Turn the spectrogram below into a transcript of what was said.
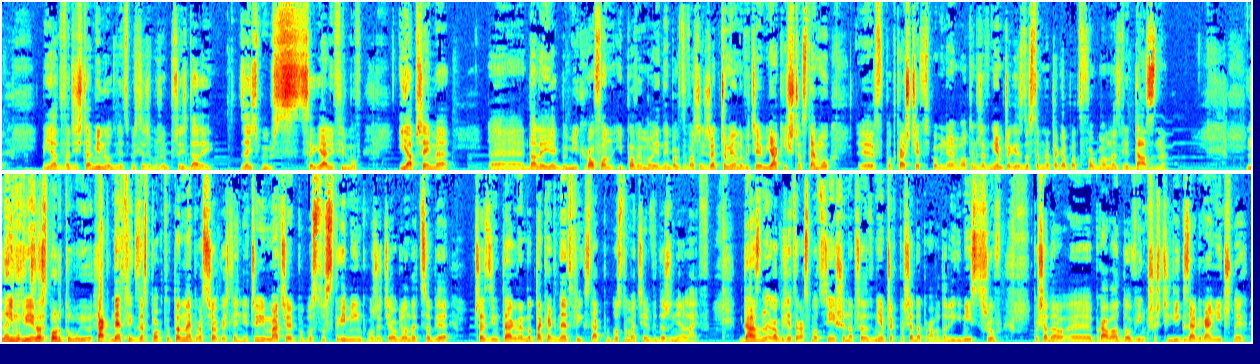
Mija 20 minut, więc myślę, że możemy przejść dalej. Zejdźmy już z seriali, filmów i ja przejmę dalej jakby mikrofon i powiem o jednej bardzo ważnej rzeczy, mianowicie jakiś czas temu e, w podcaście wspominałem o tym, że w Niemczech jest dostępna taka platforma o nazwie DAZN. Netflix I mówiłem, za sportu mówiłeś. Tak, Netflix za sportu, to najprostsze określenie, czyli macie po prostu streaming, możecie oglądać sobie przez internet, no tak jak Netflix, tak, po prostu macie wydarzenia live. DAZN robi się coraz mocniejszy, na przykład w Niemczech posiada prawa do Ligi Mistrzów, posiada e, prawa do większości lig zagranicznych,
